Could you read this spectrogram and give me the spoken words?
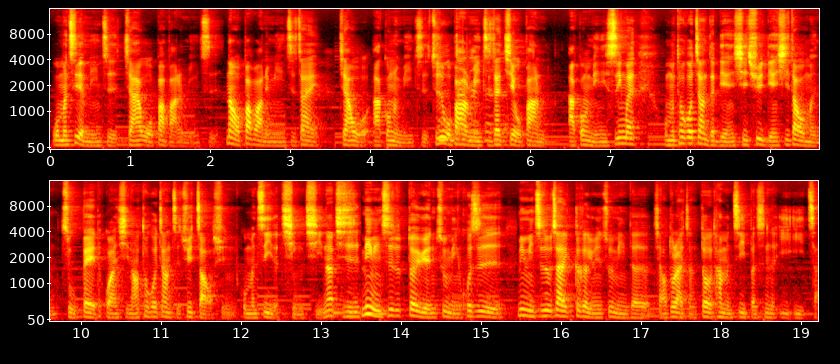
我们自己的名字加我爸爸的名字，那我爸爸的名字再加我阿公的名字，就是我爸爸的名字再接我爸阿公的名字，是因为我们透过这样的联系去联系到我们祖辈的关系，然后透过这样子去找寻我们自己的亲戚。那其实命名制度对原住民，或是命名制度在各个原住民的角度来讲，都有他们自己本身的意义在。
